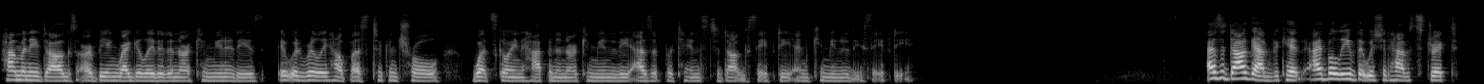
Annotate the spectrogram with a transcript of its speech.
how many dogs are being regulated in our communities, it would really help us to control what's going to happen in our community as it pertains to dog safety and community safety. As a dog advocate, I believe that we should have strict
